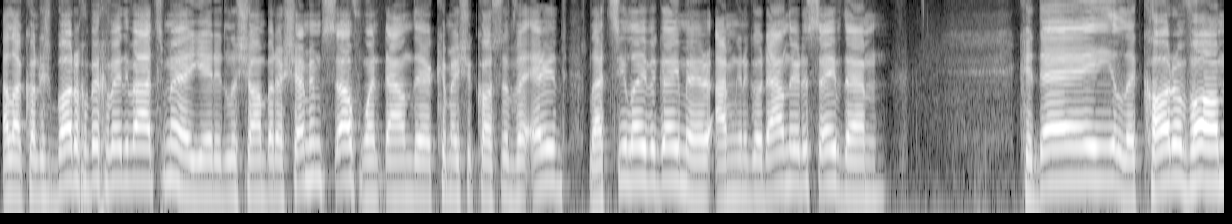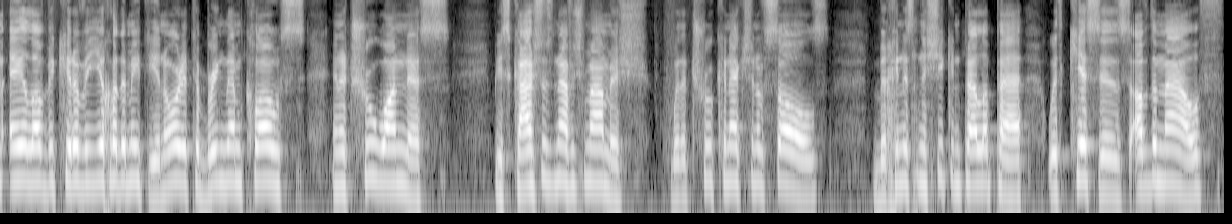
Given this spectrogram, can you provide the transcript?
Ela Kodesh Baruch b'chvedi v'atzmei yerid l'sham, but Hashem himself went down there, kamesha kosav ve'erid latzilei v'geimer, I'm going to go down there to save them. Kedei lekaravam elav b'kirav v'yichod in order to bring them close in a true oneness, biskashus nefesh mamish, with a true connection of souls, b'chinas neshikin pelapeh, with kisses of the mouth,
